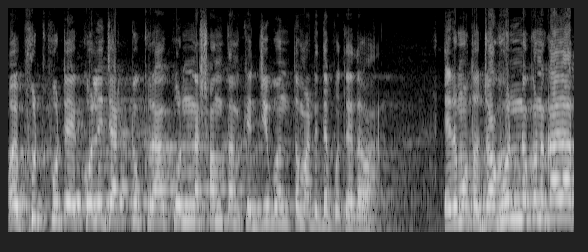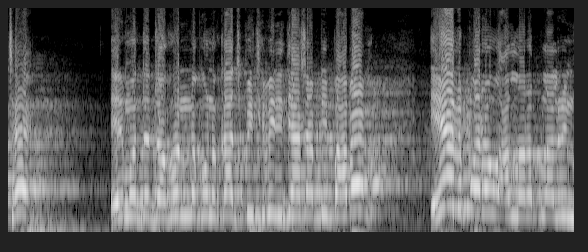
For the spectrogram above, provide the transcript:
ওই ফুটফুটে কলিজার টুকরা কন্যা সন্তানকে জীবন্ত মাটিতে পুঁতে দেওয়া। এর মতো জঘন্য কোনো কাজ আছে? এর মধ্যে জঘন্য কোনো কাজ পৃথিবীর ইতিহাস আপনি পাবেন। এরপরেও আল্লাহ রবুল্লা আলমিন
